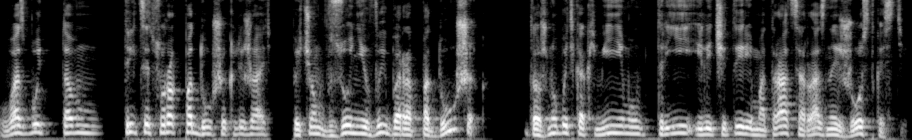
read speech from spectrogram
у вас будет там 30-40 подушек лежать. Причем в зоне выбора подушек должно быть как минимум 3 или 4 матраца разной жесткости.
